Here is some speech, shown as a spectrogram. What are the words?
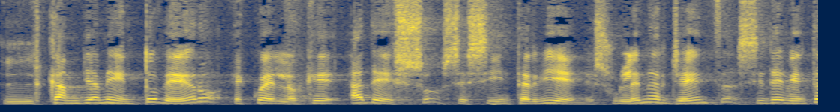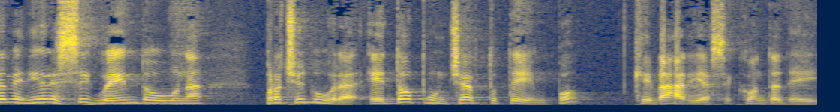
il cambiamento vero è quello che adesso, se si interviene sull'emergenza, si deve intervenire seguendo una procedura e dopo un certo tempo, che varia a seconda dei,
